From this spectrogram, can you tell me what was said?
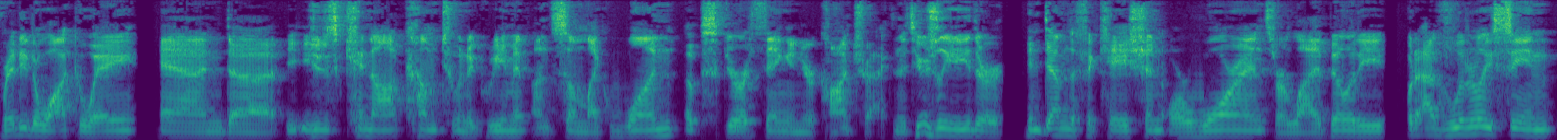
ready to walk away and uh, you just cannot come to an agreement on some like one obscure thing in your contract. And it's usually either indemnification or warrants or liability. But I've literally seen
